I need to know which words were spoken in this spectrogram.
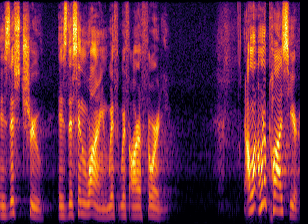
Is this true? Is this in line with, with our authority? I want, I want to pause here.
